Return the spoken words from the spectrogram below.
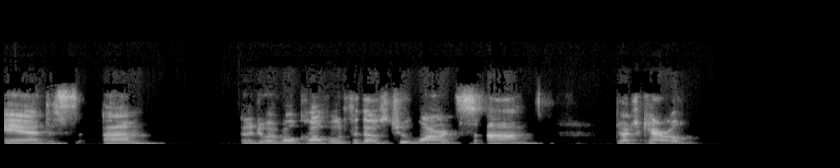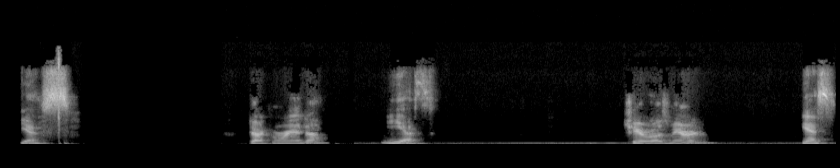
And um, gonna do a roll call vote for those two warrants. Um, Dr. Carroll, Yes. Dr. Miranda, Yes. Chair Rosemarin, yes,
